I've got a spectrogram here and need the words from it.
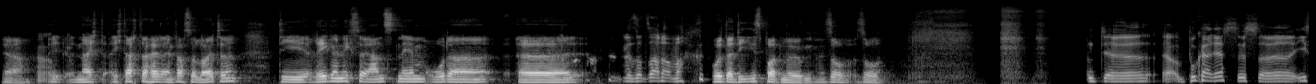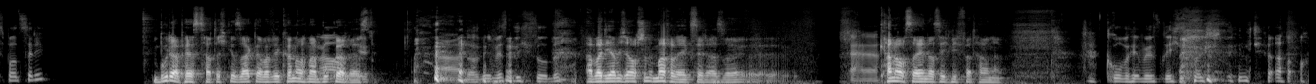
Ja. Ah, okay. ich, na, ich, ich, dachte halt einfach so Leute, die Regeln nicht so ernst nehmen oder äh, sonst auch noch machen. oder die E-Sport mögen. So, so. Und äh, Bukarest ist äh, E-Sport City? Budapest hatte ich gesagt, aber wir können auch nach ah, Bukarest. Okay. Ah, das ist nicht so, ne? aber die habe ich auch schon immer verwechselt, also äh, ja, kann auch sein, dass ich mich vertan habe. Grobe Himmelsrichtung stimmt ja auch.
